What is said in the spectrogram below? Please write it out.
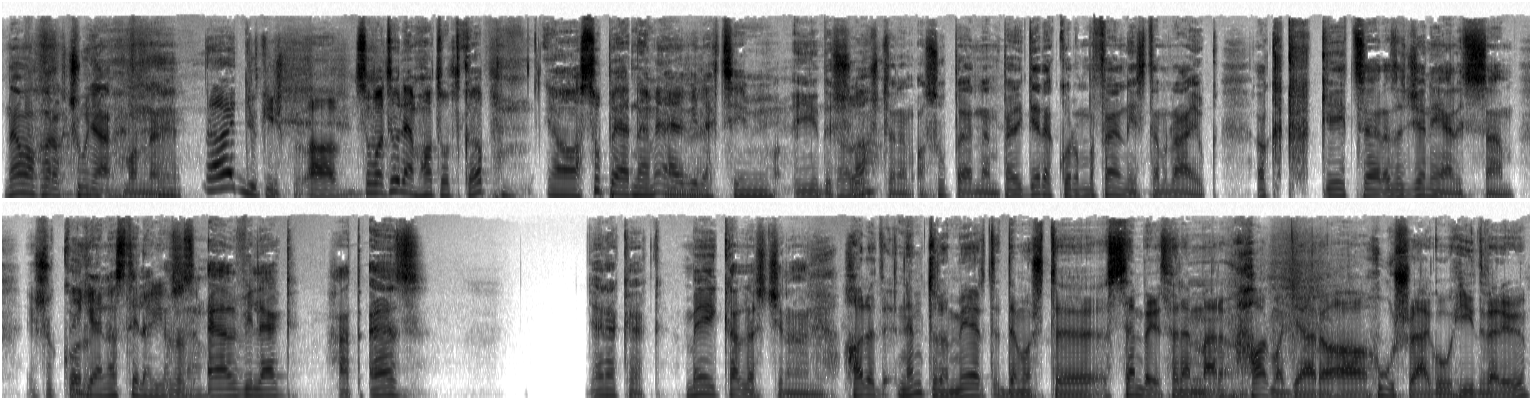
Nem akarok csúnyát mondani. Na, adjuk is. A, Szóval tőlem hatot kap, a Super Nem elvileg című Édes dala. Istenem, a szuper nem. Pedig gyerekkoromban felnéztem rájuk. A k- k- kétszer, ez a geniális szám. És akkor Igen, az tényleg jó ez az szám. elvileg, hát ez, gyerekek, melyik kell ezt csinálni? hallod, nem tudom miért, de most uh, szembe jött velem már harmadjára a húsrágó hídverő,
